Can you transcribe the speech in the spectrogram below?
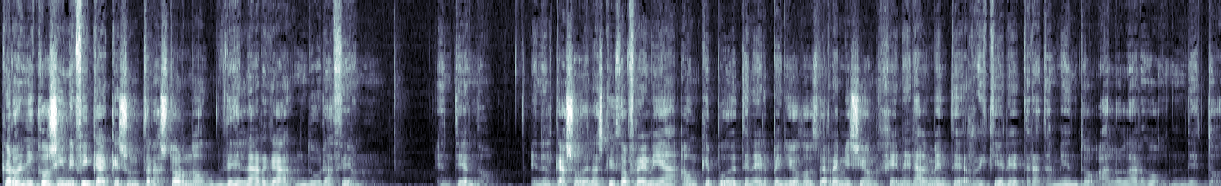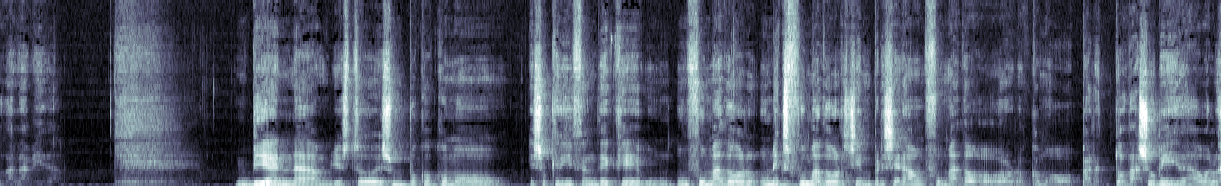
Crónico significa que es un trastorno de larga duración. Entiendo. En el caso de la esquizofrenia, aunque puede tener periodos de remisión, generalmente requiere tratamiento a lo largo de toda la vida. Bien, esto es un poco como eso que dicen de que un, fumador, un exfumador siempre será un fumador como para toda su vida o algo,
